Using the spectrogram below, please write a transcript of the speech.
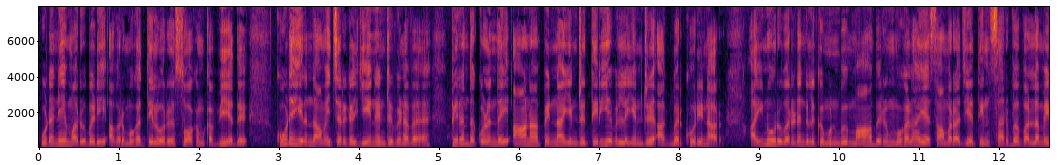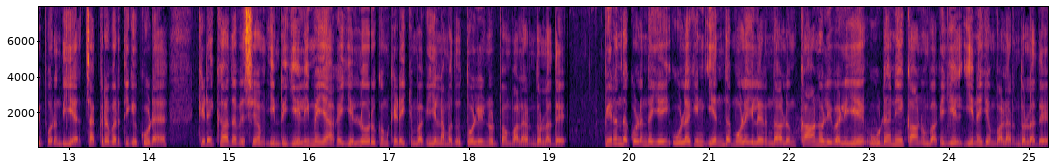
உடனே மறுபடி அவர் முகத்தில் ஒரு சோகம் கவ்வியது. கூட இருந்த அமைச்சர்கள் ஏன் என்று வினவ பிறந்த குழந்தை ஆனா பெண்ணா என்று தெரியவில்லை என்று அக்பர் கூறினார். ஐநூறு வருடங்களுக்கு முன்பு மாபெரும் முகலாய சாம்ராஜ்யத்தின் சர்வ வல்லமை பொருந்திய சக்கரவர்த்திக்கு கூட கிடைக்காத விஷயம் இன்று எளிமையாக எல்லோருக்கும் கிடைக்கும் வகையில் நமது தொழில்நுட்பம் வளர்ந்துள்ளது. பிறந்த குழந்தையை உலகின் எந்த மூலையில் இருந்தாலும் காணொலி வழியே உடனே காணும் வகையில் இணையம் வளர்ந்துள்ளது.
